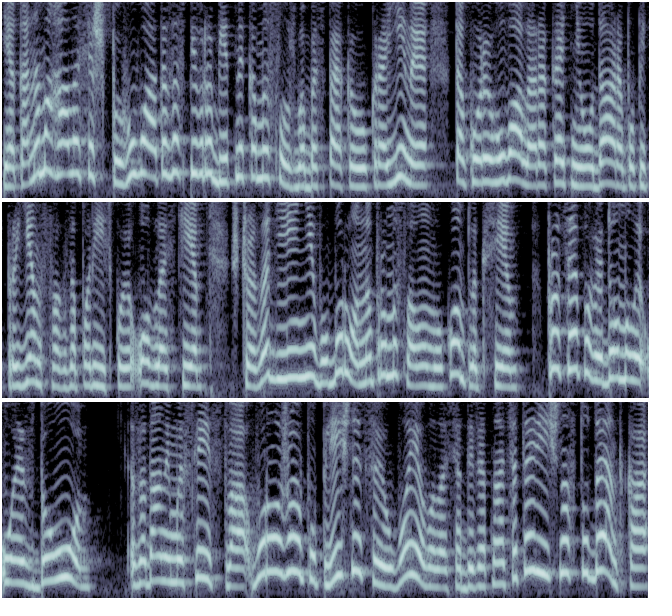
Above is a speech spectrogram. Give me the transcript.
яка намагалася шпигувати за співробітниками Служби безпеки України та коригувала ракетні удари по підприємствах Запорізької області, що задіяні в оборонно-промисловому комплексі. Про це повідомили у СБУ. За даними слідства, ворожою поплічницею виявилася 19-річна студентка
